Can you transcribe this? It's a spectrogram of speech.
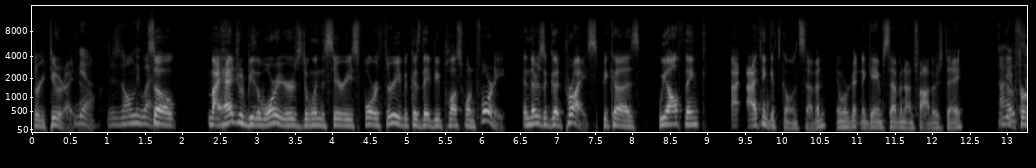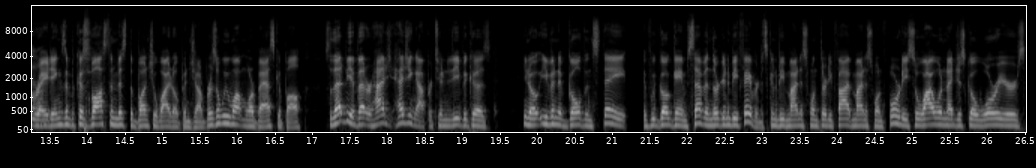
three two right now. yeah, this is the only way. So my hedge would be the Warriors to win the series 4 3 because they'd be plus 140. And there's a good price because we all think, I, I think it's going seven, and we're getting a game seven on Father's Day for so. ratings. And because Boston missed a bunch of wide open jumpers, and we want more basketball. So that'd be a better hedge, hedging opportunity because, you know, even if Golden State, if we go game seven, they're going to be favored. It's going to be minus 135, minus 140. So why wouldn't I just go Warriors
